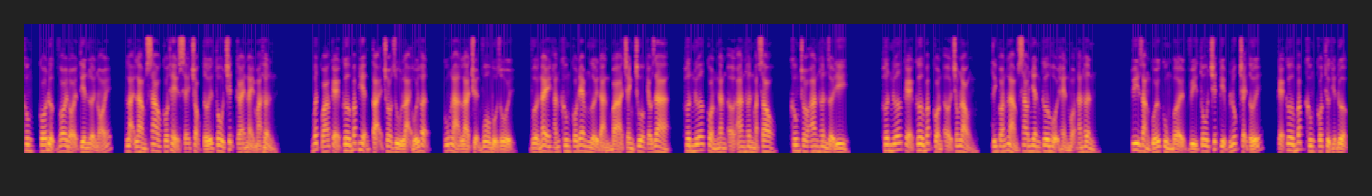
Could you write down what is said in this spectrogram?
không có được voi đòi tiên lời nói, lại làm sao có thể sẽ chọc tới tô chết cái này mà thần. Bất quá kẻ cơ bắp hiện tại cho dù lại hối hận, cũng là là chuyện vô bổ rồi, vừa nay hắn không có đem người đàn bà tranh chua kéo ra, hơn nữa còn ngăn ở an hân mặt sau, không cho an hân rời đi. Hơn nữa kẻ cơ bắp còn ở trong lòng, tính toán làm sao nhân cơ hội hèn bọn an hân. Tuy rằng cuối cùng bởi vì tô chết kịp lúc chạy tới, kẻ cơ bắp không có thực hiện được,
